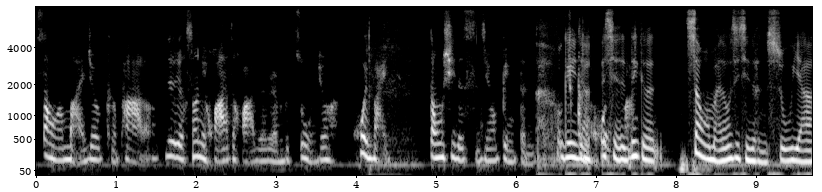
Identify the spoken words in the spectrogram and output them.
上网买就可怕了，就有时候你划着划着忍不住，你就会买。东西的时间又变更多。我跟你讲，而且那个上网买东西其实很舒压。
